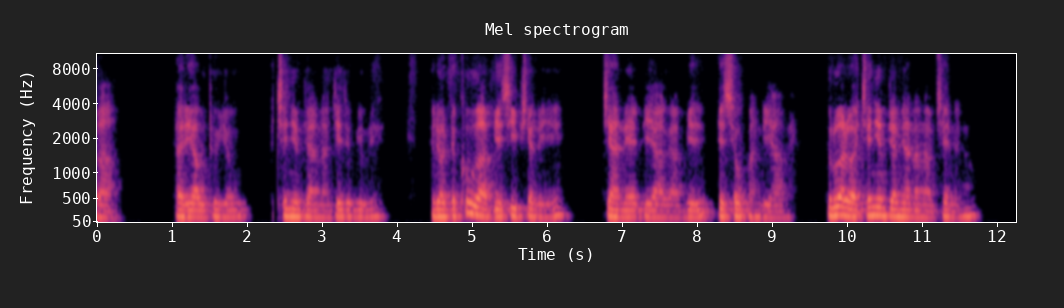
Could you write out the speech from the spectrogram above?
ပါးအရိယဝတ္ထုယုတ်အချင်းချင်းပြန်လာကျေစုပြုတယ်အဲ့တော့တစ်ခုကပစ္စည်းဖြစ်လျင်ကြံတဲ့တရားကပစ္စုပန်တရားပဲ သူတို့ကတော့ချင်းချင်းပြန်ပြန်လာလာဖြစ်နေတော့ပ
